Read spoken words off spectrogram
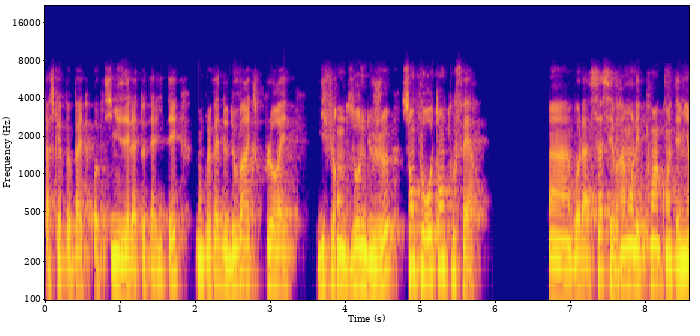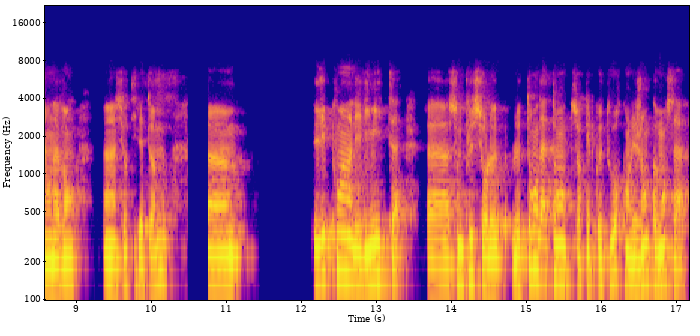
parce qu'elle peut pas être optimisée la totalité. Donc le fait de devoir explorer différentes zones du jeu sans pour autant tout faire. Euh, voilà, ça c'est vraiment les points qui ont été mis en avant euh, sur Tiletum. Euh, les points, les limites euh, sont plus sur le, le temps d'attente sur quelques tours quand les gens commencent à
